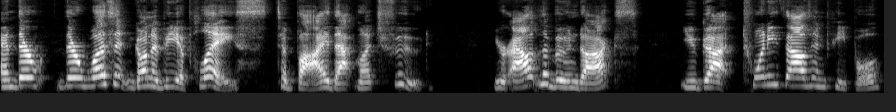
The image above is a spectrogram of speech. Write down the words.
And there, there wasn't going to be a place to buy that much food. You're out in the boondocks you got 20,000 people.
